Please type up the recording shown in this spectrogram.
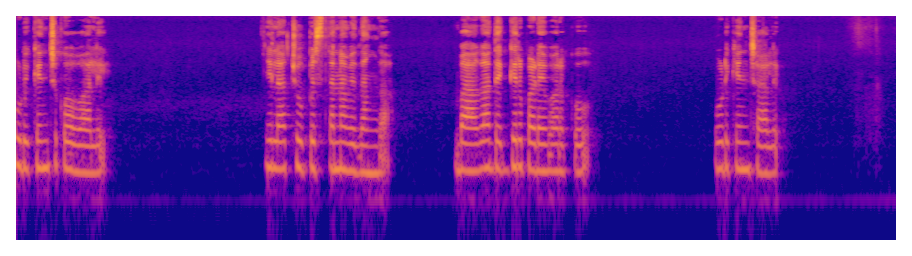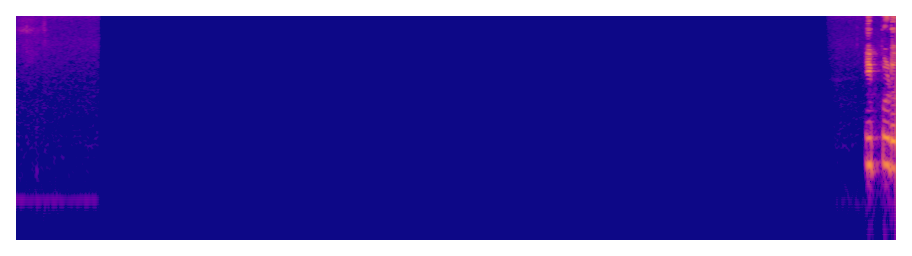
ఉడికించుకోవాలి. ఇలా చూపిస్తున్న విధంగా బాగా దగ్గర పడే వరకు ఉడికించాలి. ఇప్పుడు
